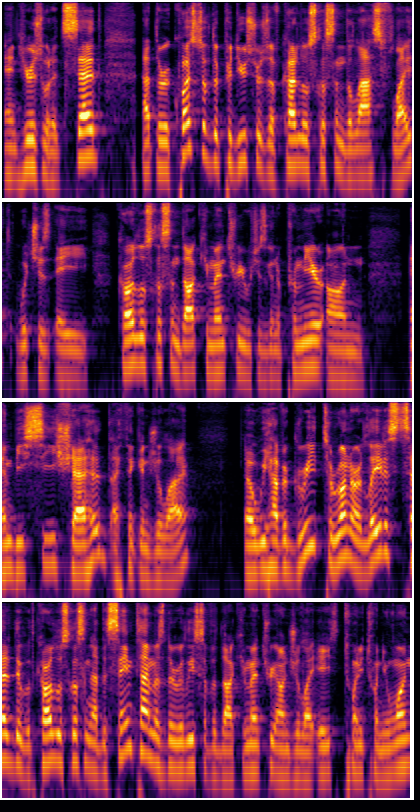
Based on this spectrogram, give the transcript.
And here's what it said. At the request of the producers of Carlos Ghosn, The Last Flight, which is a Carlos Ghosn documentary which is going to premiere on MBC Shahid, I think in July, uh, we have agreed to run our latest Sarde with Carlos Ghosn at the same time as the release of the documentary on July 8, 2021,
